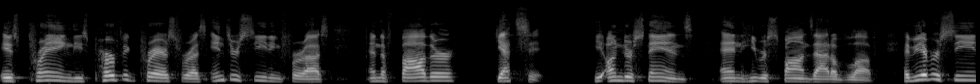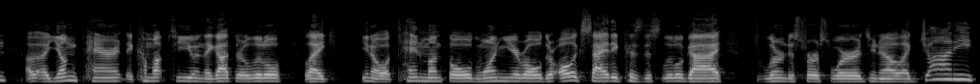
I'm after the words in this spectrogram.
is praying these perfect prayers for us, interceding for us, and the Father gets it. He understands and he responds out of love. Have you ever seen a, a young parent, they come up to you and they got their little, like, you know, a 10 month old, one year old. They're all excited because this little guy learned his first words, you know, like, Johnny,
